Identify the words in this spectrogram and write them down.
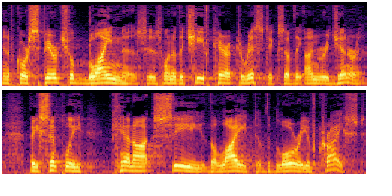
And of course, spiritual blindness is one of the chief characteristics of the unregenerate. They simply cannot see the light of the glory of Christ.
